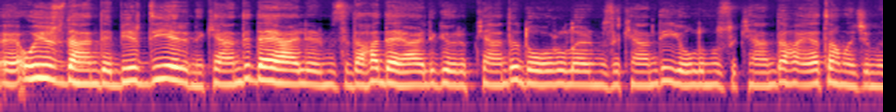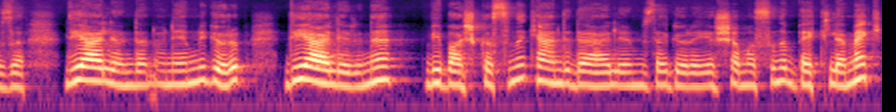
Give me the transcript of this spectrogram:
E, o yüzden de bir diğerini kendi değerlerimizi daha değerli görüp kendi doğrularımızı, kendi yolumuzu, kendi hayat amacımızı diğerlerinden önemli görüp diğerlerini bir başkasını kendi değerlerimize göre yaşamasını beklemek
